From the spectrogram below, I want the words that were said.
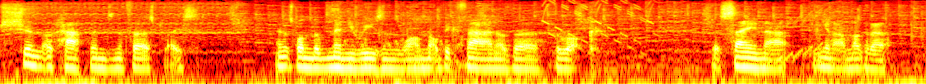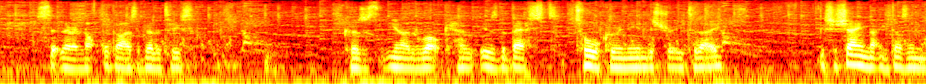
shouldn't have happened in the first place. And it's one of the many reasons why I'm not a big fan of uh, The Rock. But saying that, you know, I'm not going to sit there and knock the guy's abilities. Because, you know, The Rock has, is the best talker in the industry today. It's a shame that he doesn't,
